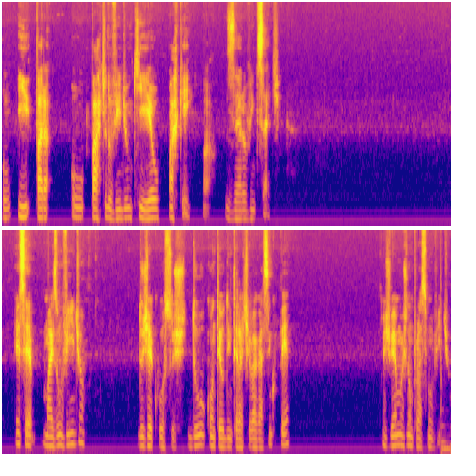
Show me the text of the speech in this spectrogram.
ou ir para o parte do vídeo em que eu marquei, ó, 027. Esse é mais um vídeo dos recursos do conteúdo interativo H5P. Nos vemos no próximo vídeo.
